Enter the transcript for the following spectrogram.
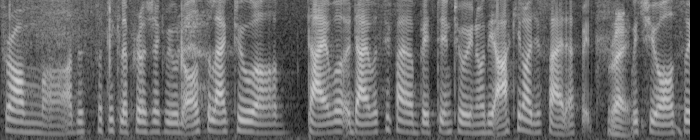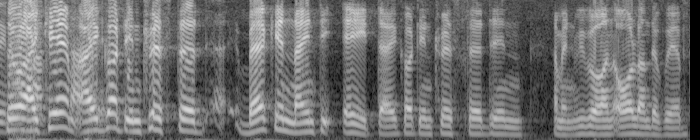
from uh, this particular project, we would also like to uh, diver- diversify a bit into you know the archaeology side of it, Right. which you also. you So know, I have came, I got interested uh, back in 98. I got interested in, I mean, we were on, all on the web.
